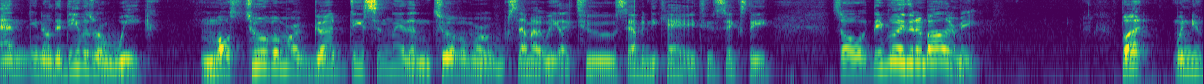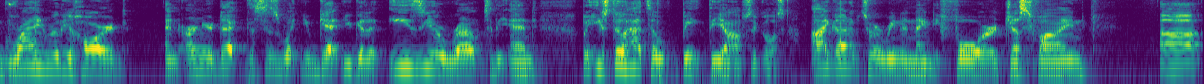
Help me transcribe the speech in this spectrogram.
and you know the divas were weak. Most two of them were good decently, then two of them were semi weak, like 270k, 260. So they really didn't bother me. But when you grind really hard and earn your deck, this is what you get. You get an easier route to the end, but you still had to beat the obstacles. I got up to Arena 94 just fine. Uh,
